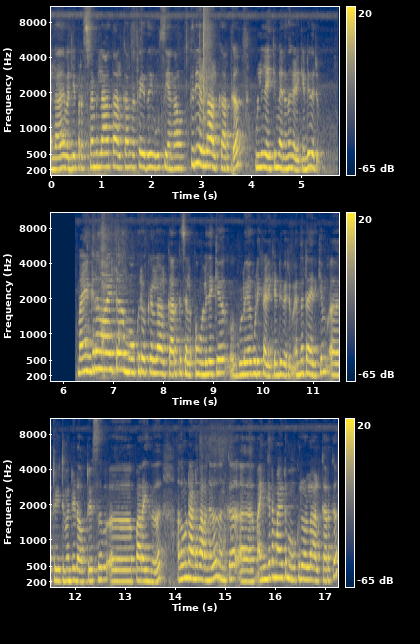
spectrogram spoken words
അല്ലാതെ വലിയ പ്രശ്നമില്ലാത്ത ആൾക്കാർക്കൊക്കെ ഇത് യൂസ് ചെയ്യാം. കാരണം ഒത്തിരി ഉള്ള ആൾക്കാർക്ക് ഉള്ളിലേക്ക് മരുന്ന് കഴിക്കേണ്ടി വരും. ഭയങ്കരമായിട്ട് മൂക്കുരൊക്കെ ഉള്ള ആൾക്കാർക്ക് ചിലപ്പോൾ ഉള്ളിലേക്ക് ഗുളിക കൂടി കഴിക്കേണ്ടി വരും. എന്നിട്ടായിരിക്കും ട്രീറ്റ്മെന്റ് ഡോക്ടേഴ്സ് പറയുന്നത്. അതുകൊണ്ടാണ് പറഞ്ഞത് നിങ്ങൾക്ക് ഭയങ്കരമായിട്ട് മൂക്കുരുള്ള ആൾക്കാർക്ക്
